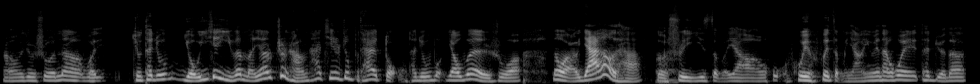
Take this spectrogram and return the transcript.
然后就说那我。就他就有一些疑问嘛，要正常他其实就不太懂，他就问要问说，那我要压到他的睡衣怎么样，会会会怎么样？因为他会他觉得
